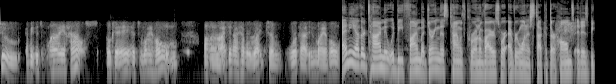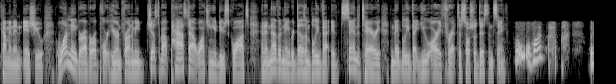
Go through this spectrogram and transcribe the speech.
two, I mean, it's my house, okay? It's my home. Uh, I think I have a right to work out in my home. Any other time it would be fine, but during this time with coronavirus where everyone is stuck at their homes, it is becoming an issue. One neighbor I have a report here in front of me just about passed out watching you do squats, and another neighbor doesn't believe that it's sanitary and they believe that you are a threat to social distancing. Oh, what? But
